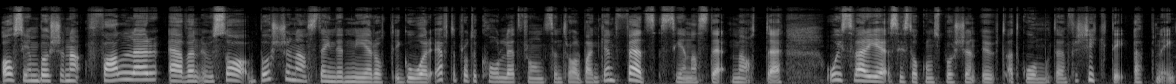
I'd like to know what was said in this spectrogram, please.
Asienbörserna faller, även USA-börserna stängde neråt igår efter protokollet från centralbanken Feds senaste möte. Och i Sverige ser Stockholmsbörsen ut att gå mot en försiktig öppning.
